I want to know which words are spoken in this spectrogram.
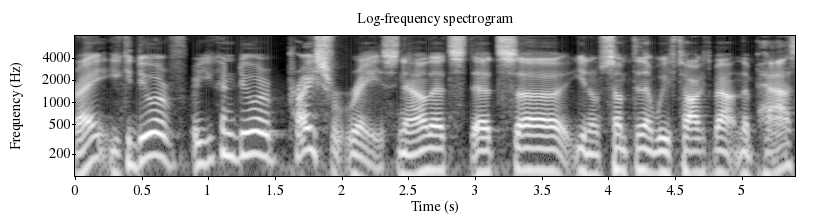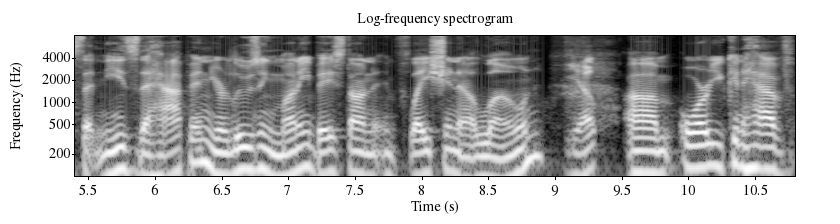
right? You can do a you can do a price raise. Now that's that's uh, you know something that we've talked about in the past that needs to happen. You're losing money based on inflation alone. Yep. Um, or you can have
